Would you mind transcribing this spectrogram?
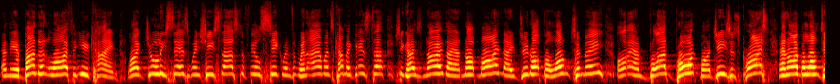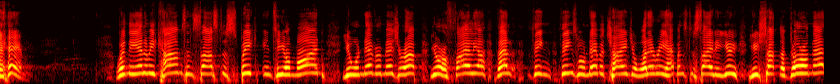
and the abundant life that you came. Like Julie says, when she starts to feel sick, when, when ailments come against her, she goes, No, they are not mine. They do not belong to me. I am blood bought by Jesus Christ, and I belong to Him. When the enemy comes and starts to speak into your mind, you will never measure up. You're a failure. That thing, things will never change, or whatever he happens to say to you, you shut the door on that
